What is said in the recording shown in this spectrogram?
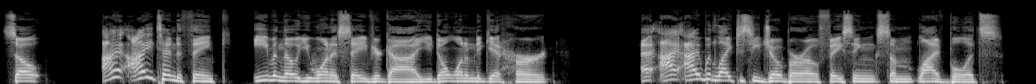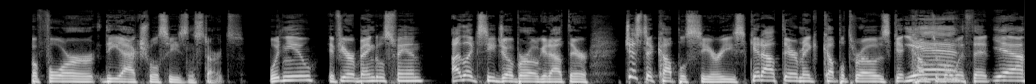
So I, I tend to think, even though you want to save your guy, you don't want him to get hurt. I, I would like to see Joe Burrow facing some live bullets before the actual season starts. Wouldn't you? If you're a Bengals fan, I'd like to see Joe Burrow get out there just a couple series, get out there, make a couple throws, get Yeah, comfortable with it. yeah.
